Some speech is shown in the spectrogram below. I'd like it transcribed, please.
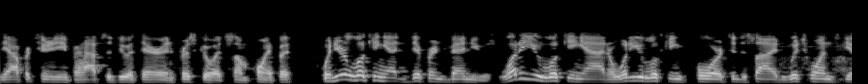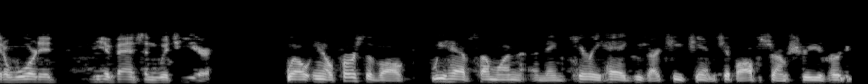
the opportunity perhaps to do it there in Frisco at some point, but when you're looking at different venues, what are you looking at or what are you looking for to decide which ones get awarded the events in which year? Well, you know, first of all, we have someone named Kerry Haigh, who's our chief championship officer. I'm sure you've heard of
